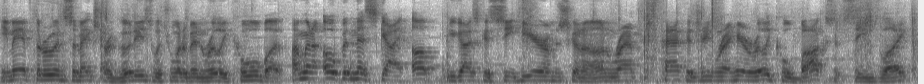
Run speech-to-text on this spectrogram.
he may have threw in some extra goodies, which would have been really cool, but I'm going to open this guy up. You guys can see here, I'm just going to unwrap the packaging right here. Really cool box, it seems like.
